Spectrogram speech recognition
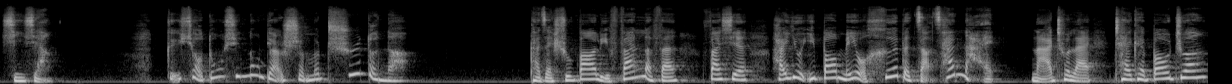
心想：“给小东西弄点什么吃的呢？”他在书包里翻了翻，发现还有一包没有喝的早餐奶，拿出来拆开包装，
